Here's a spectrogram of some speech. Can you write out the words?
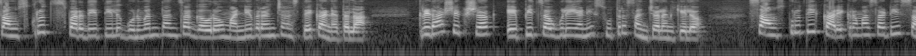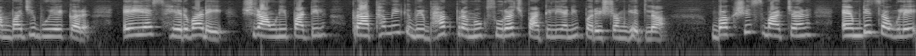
संस्कृत स्पर्धेतील गुणवंतांचा गौरव मान्यवरांच्या हस्ते करण्यात आला. क्रीडा शिक्षक ए पी चौगले यांनी सूत्रसंचालन केलं. सांस्कृतिक कार्यक्रमासाठी संभाजी भुयेकर ए एस हेरवाडे श्रावणी पाटील प्राथमिक विभाग प्रमुख सूरज पाटील यांनी परिश्रम घेतला. बक्षीस वाचन एम डी चौगले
